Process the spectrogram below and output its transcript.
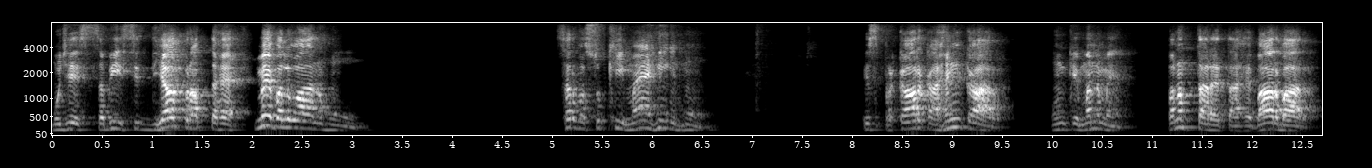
मुझे सभी सिद्धियाँ प्राप्त है, मैं बलवान हूँ। सर्व सुखी मैं ही हूँ। इस प्रकार का अहंकार उनके मन में पनपता रहता है बार बार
